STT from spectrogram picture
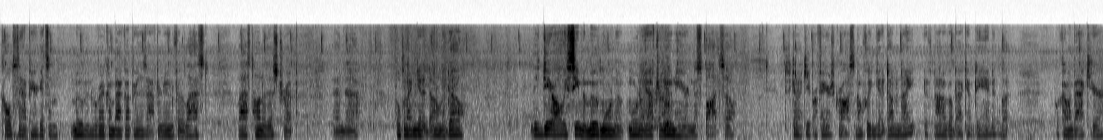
cold snap here gets them moving. We're gonna come back up here this afternoon for the last last hunt of this trip. And uh, hoping I can get it done on the doe. These deer always seem to move more in the more in the afternoon here in this spot, so just gonna keep our fingers crossed and hopefully we can get it done tonight. If not, I'll go back empty-handed. But we're coming back here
